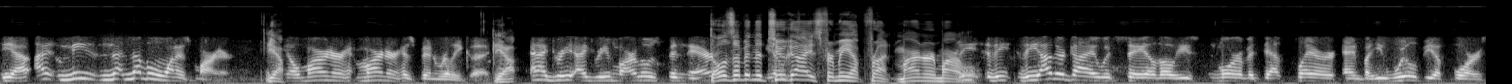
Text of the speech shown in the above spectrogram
Yeah, I, me, n- number one is Marner. Yeah. You know, Marner Marner has been really good. Yeah. And I agree. I agree. Marleau's been there. Those have been the You two know, guys for me up front, Marner and Marleau. The, the the other guy I would say, although he's more of a depth player, and but he will be a force.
